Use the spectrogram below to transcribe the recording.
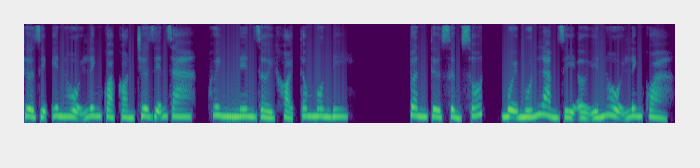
thừa dịp yên hội linh quả còn chưa diễn ra, huynh nên rời khỏi tông môn đi. Tuân từ sửng sốt, muội muốn làm gì ở yến hội linh quả?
